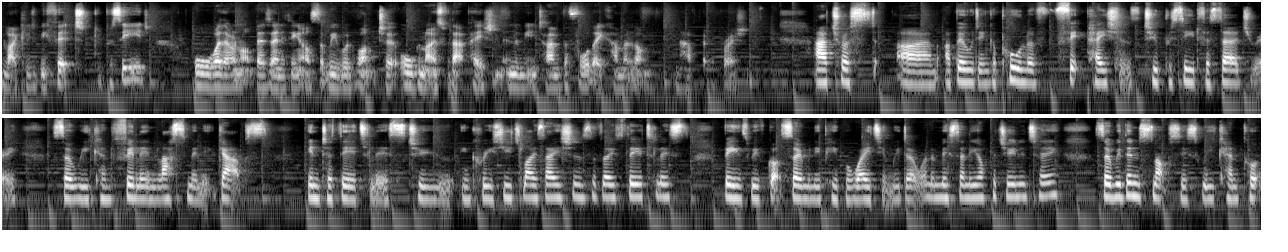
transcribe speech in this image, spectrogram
likely to be fit to proceed or whether or not there's anything else that we would want to organise for that patient in the meantime before they come along and have their operation. Our trust um, are building a pool of fit patients to proceed for surgery so we can fill in last minute gaps into theatre lists to increase utilisations of those theatre lists. Means we've got so many people waiting, we don't want to miss any opportunity. So within Synopsis, we can put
